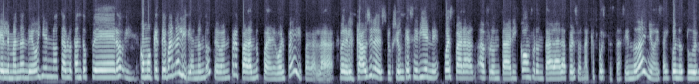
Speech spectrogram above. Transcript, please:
que le mandan de, oye, no te hablo tanto, pero y como que te van alivianando, te van preparando para el golpe y para la, para el caos y la destrucción que se viene, pues para afrontar y confrontar a la persona que pues te está haciendo daño. Es ahí cuando tú, es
